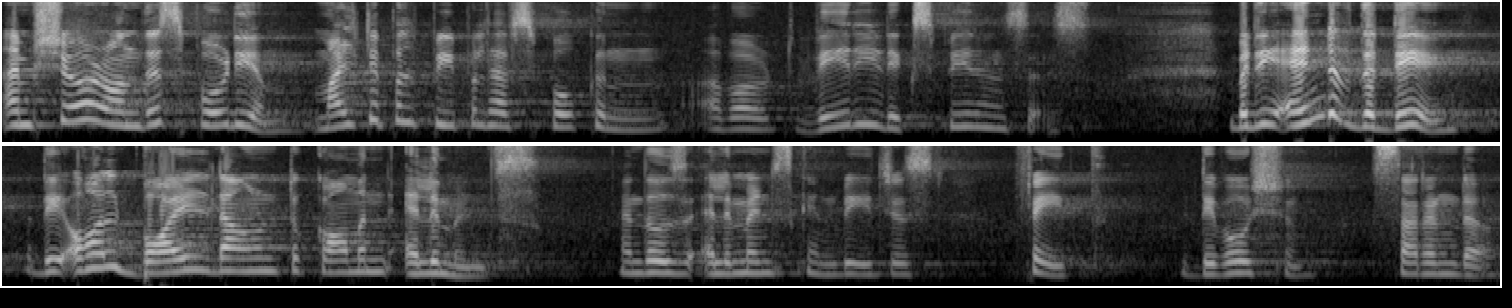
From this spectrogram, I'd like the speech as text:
I'm sure on this podium, multiple people have spoken about varied experiences. But the end of the day, they all boil down to common elements. And those elements can be just faith, devotion, surrender.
